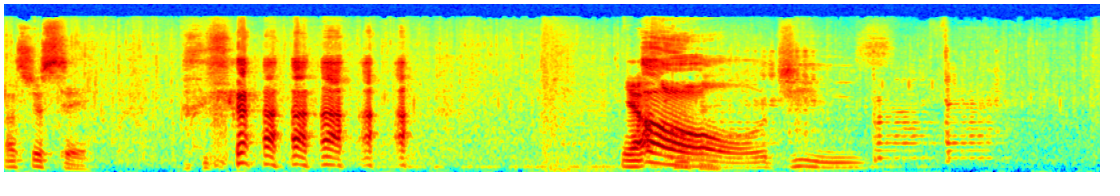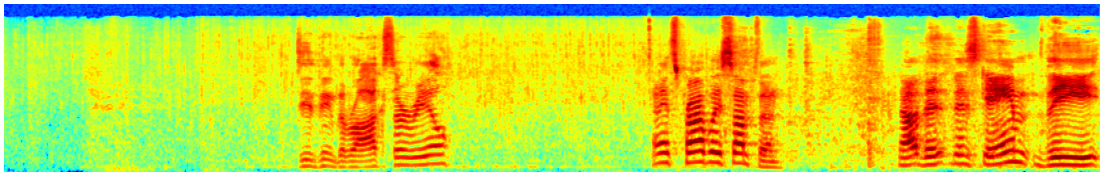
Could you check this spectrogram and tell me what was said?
Let's just see. Yeah. Oh, jeez. Do you think the rocks are real? And it's probably something. Now, th- this game, the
